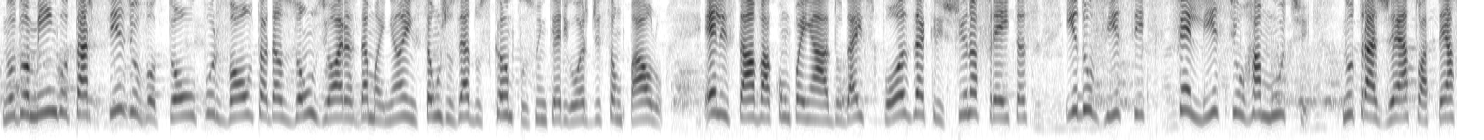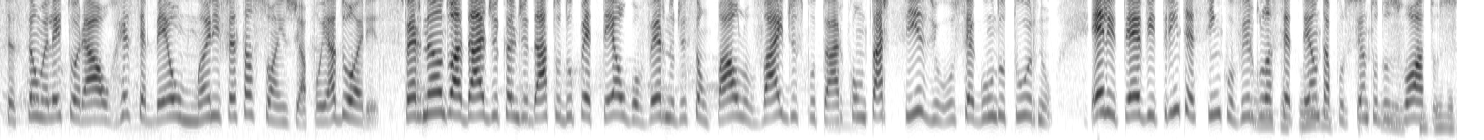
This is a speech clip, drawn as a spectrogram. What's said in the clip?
No domingo, Tarcísio votou por volta das 11 horas da manhã em São José dos Campos, no interior de São Paulo. Ele estava acompanhado da esposa Cristina Freitas e do vice Felício Ramute. No trajeto até a sessão eleitoral, recebeu manifestações de apoiadores. Fernando Haddad, candidato do PT ao governo de São Paulo, vai disputar com Tarcísio o segundo turno. Ele teve 35,70% dos votos.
